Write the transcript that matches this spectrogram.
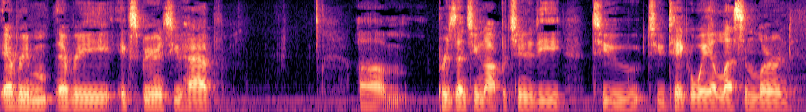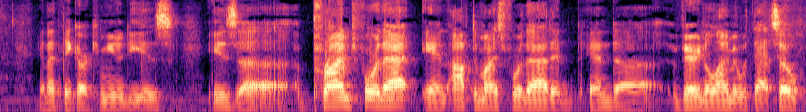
every every experience you have. Um, presents you an opportunity to to take away a lesson learned and I think our community is is uh, primed for that and optimized for that and and uh, very in alignment with that. So,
